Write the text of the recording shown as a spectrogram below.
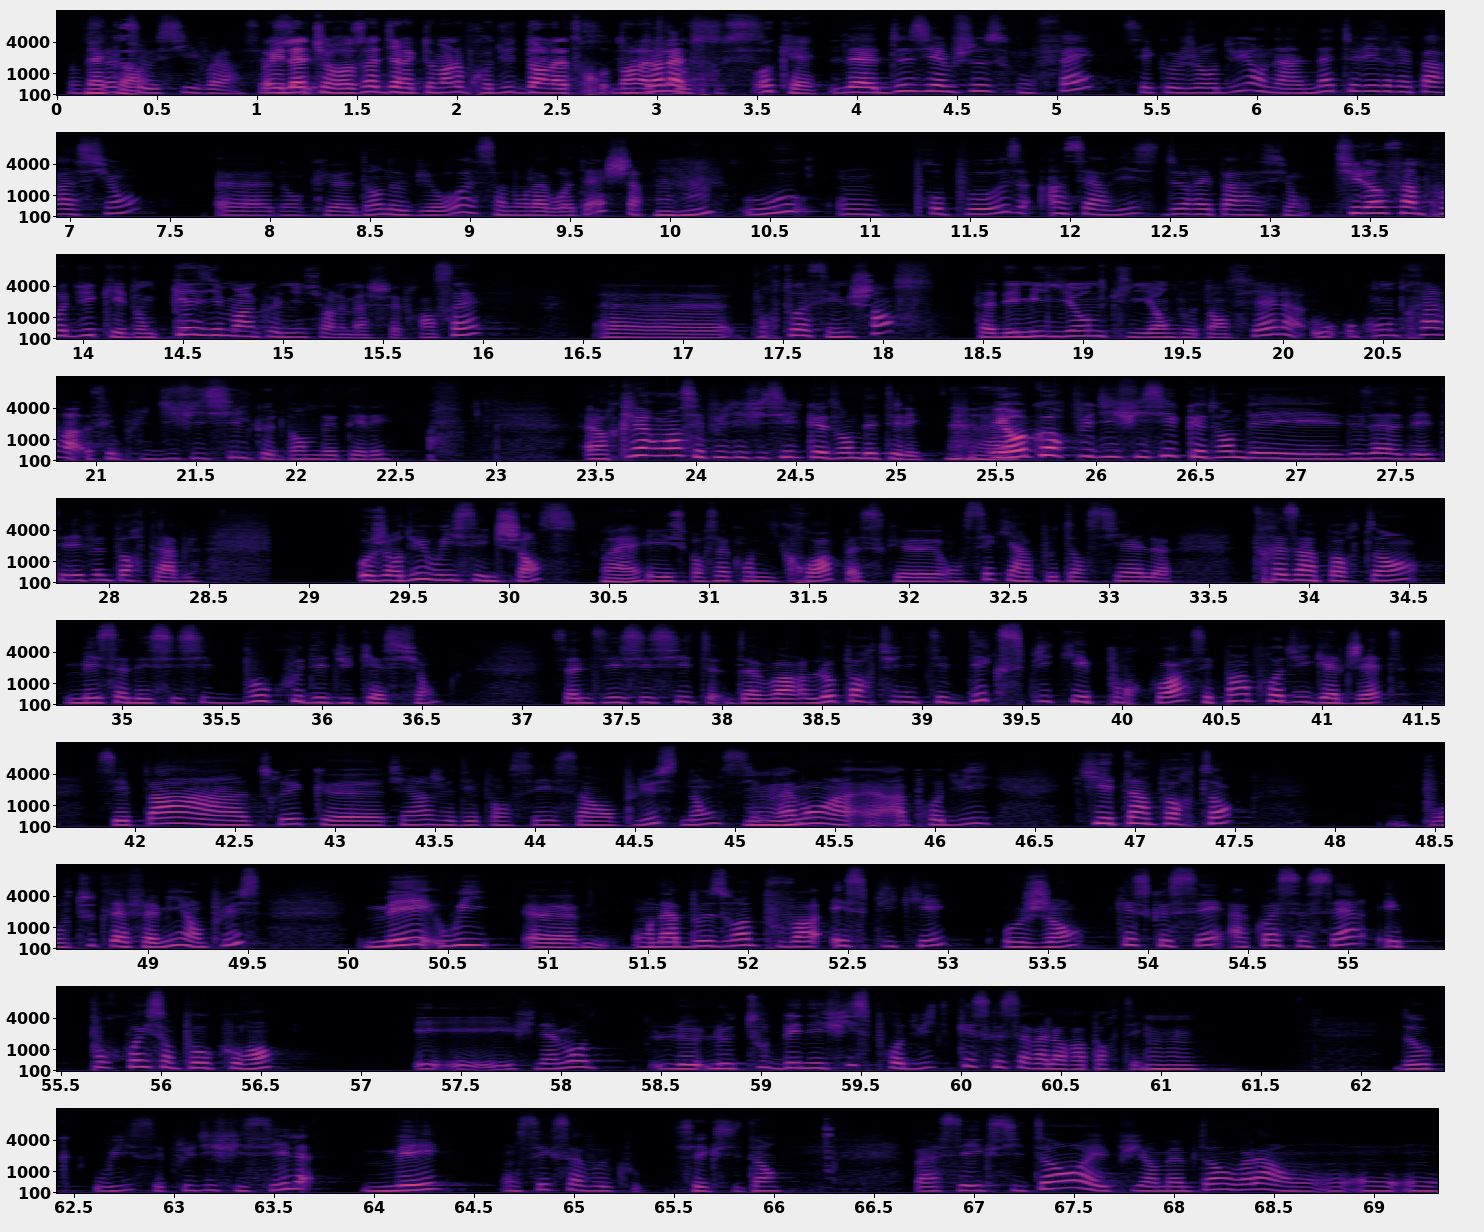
Donc ça, c'est aussi voilà. et là, tu reçois directement le produit dans la, dans la, trousse. Ok. La deuxième chose qu'on fait, c'est qu'aujourd'hui, on a un atelier de réparation euh, donc, euh, dans nos bureaux à Saint-Nom-la-Bretèche, mhm. où on propose un service de réparation. Tu lances un produit qui est donc quasiment inconnu sur le marché français. Euh, pour toi, c'est une chance? Tu as des millions de clients potentiels? Ou au contraire, c'est plus difficile que de vendre des télés? Alors clairement, c'est plus difficile que de vendre des télés. Et encore plus difficile que de vendre des, des, téléphones portables. Aujourd'hui, oui, c'est une chance. Et c'est pour ça qu'on y croit, parce qu'on sait qu'il y a un potentiel très important, mais ça nécessite beaucoup d'éducation. Ça nécessite d'avoir l'opportunité d'expliquer pourquoi. Ce n'est pas un produit gadget. C'est pas un truc, euh, tiens, je vais dépenser ça en plus. Non, c'est mmh vraiment un, produit qui est important pour toute la famille en plus. Mais oui, euh, on a besoin de pouvoir expliquer aux gens qu'est-ce que c'est, à quoi ça sert et pourquoi ils sont pas au courant. Et, finalement, le, tout le bénéfice produit, qu'est-ce que ça va leur apporter. Mmh Donc oui, c'est plus difficile, mais on sait que ça vaut le coup. C'est excitant. Bah, c'est excitant et puis en même temps, voilà, on,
